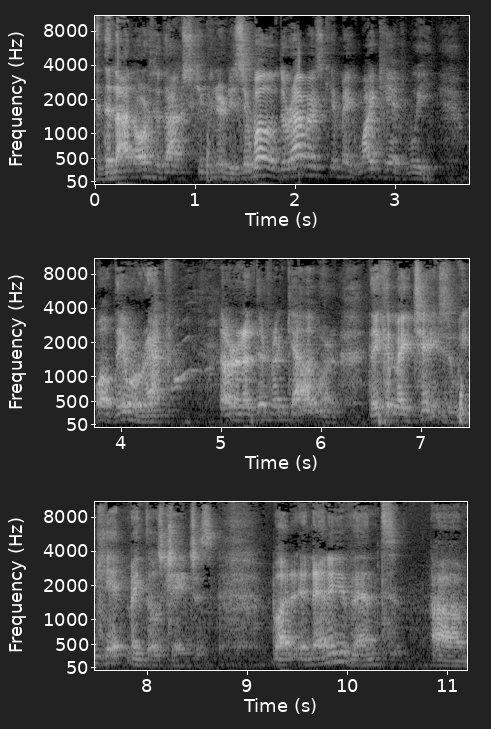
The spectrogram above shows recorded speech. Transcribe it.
in the non-orthodox community, say, "Well, if the rabbis can make, why can't we?" Well, they were rabbis. They're in a different caliber. They can make changes. We can't make those changes. But in any event, um,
